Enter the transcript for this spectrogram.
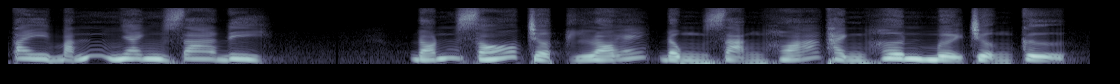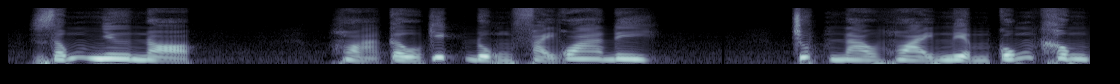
Tay bắn nhanh ra đi. Đón gió chợt lóe đồng dạng hóa thành hơn 10 trượng cự, giống như nọ. Hỏa cầu kích đụng phải qua đi. Chút nào hoài niệm cũng không,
